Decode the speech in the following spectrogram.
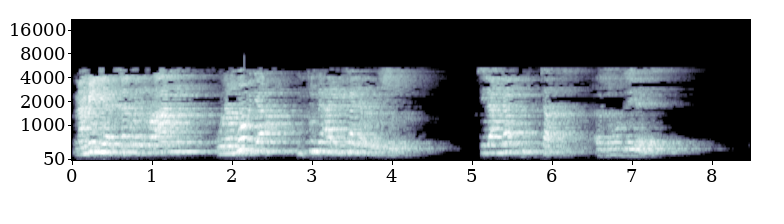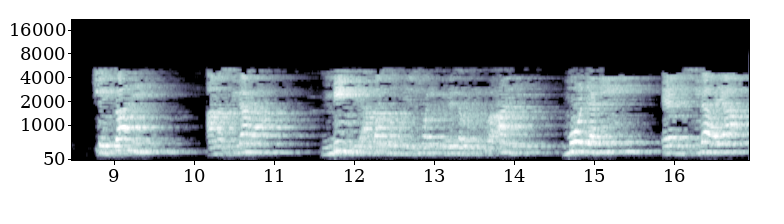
na mbili alizitaja kwenye Qur'ani kuna moja mtume alitaja kwenye sura silaha ngapi? Tatu. Tazungumzia Sheitani ana silaha mbili ambazo Mwenyezi Mungu alitueleza kwenye Qur'ani. Moja ni eh, silaha ya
